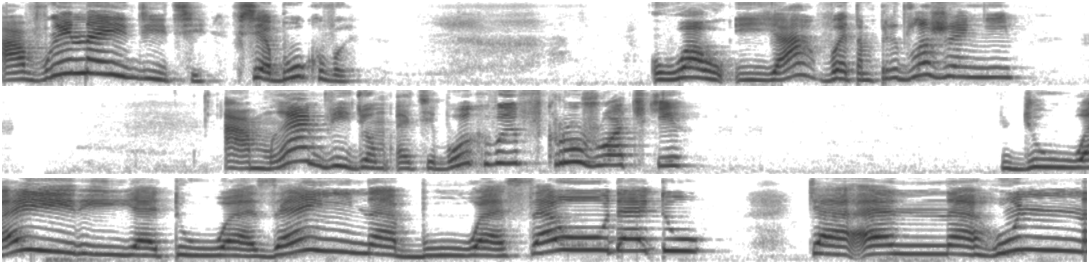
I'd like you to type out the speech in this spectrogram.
А вы найдите все буквы «Вау» и «Я» в этом предложении. А мы обведем эти буквы в кружочки. جويرية وزينب وسودة كأنهن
